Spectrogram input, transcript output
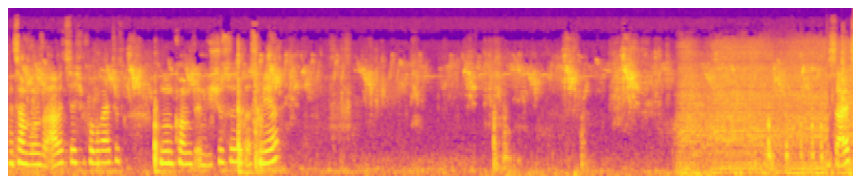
Jetzt haben wir unsere Arbeitsfläche vorbereitet. Nun kommt in die Schüssel das Mehl. Das Salz.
